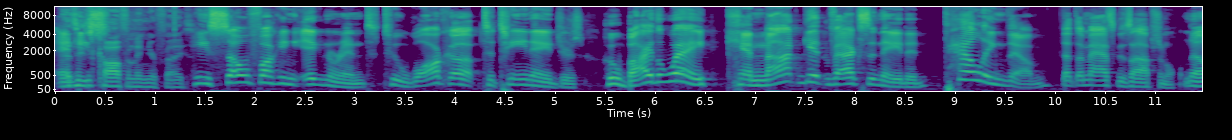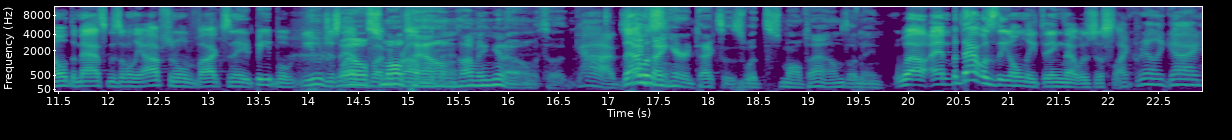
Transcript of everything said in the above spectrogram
And As he's he's coughing in your face. He's so fucking ignorant to walk up to teenagers who, by the way, cannot get vaccinated, telling them that the mask is optional. No, the mask is only optional to vaccinated people. You just have Well, a small towns. I mean, you know, it's a God, that same was thing here in Texas with small towns. I mean, well, and but that was the only thing that was just like, really, guy.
